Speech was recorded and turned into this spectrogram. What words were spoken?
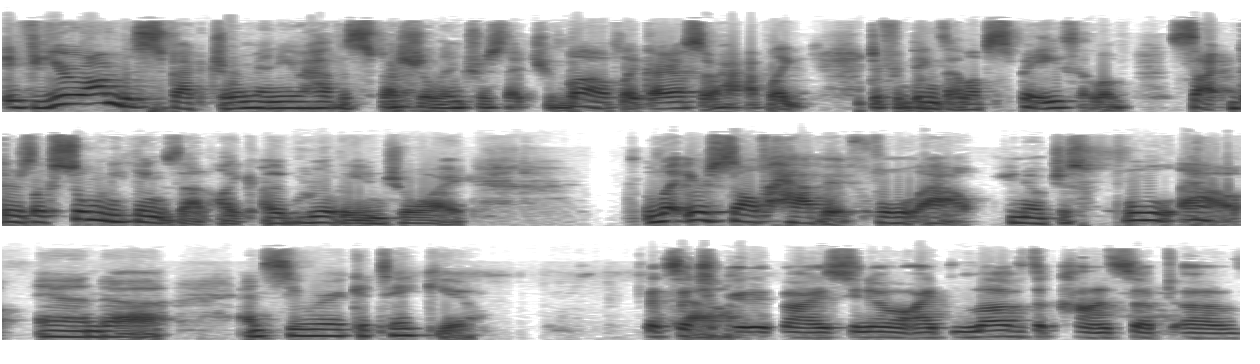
if you're on the spectrum and you have a special interest that you love like i also have like different things. I love space. I love sci- there's like so many things that like i really enjoy. Let yourself have it full out you know just full out and uh and see where it could take you. That's such so. great advice. You know i love the concept of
